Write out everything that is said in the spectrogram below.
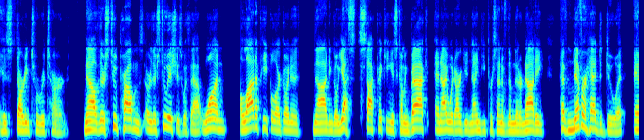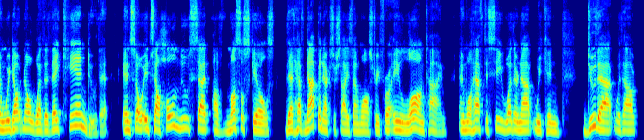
is starting to return. Now, there's two problems or there's two issues with that. One, a lot of people are going to nod and go, yes, stock picking is coming back. And I would argue 90% of them that are nodding have never had to do it. And we don't know whether they can do that. And so it's a whole new set of muscle skills that have not been exercised on Wall Street for a long time. And we'll have to see whether or not we can do that without,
